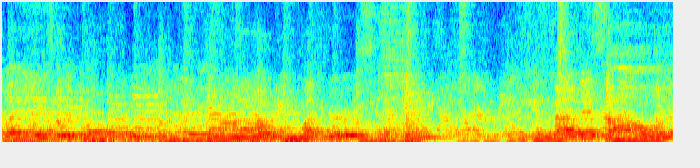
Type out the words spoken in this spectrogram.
place to go. I do you understand. About this always.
